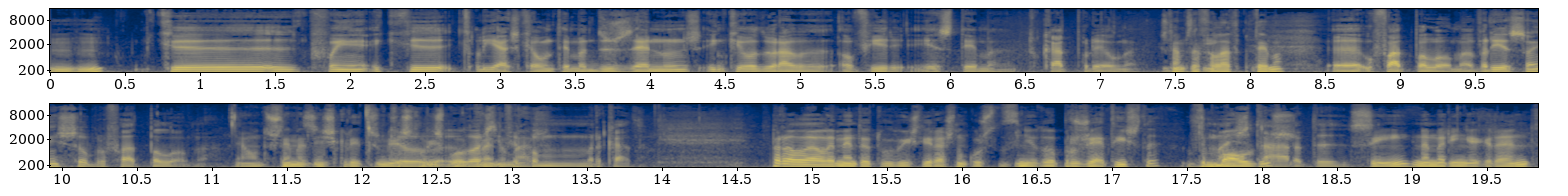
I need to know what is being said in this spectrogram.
Uhum. que foi, que, que, aliás, que é um tema do José Nunes, em que eu adorava ouvir esse tema tocado por ele. É? Estamos a falar de que tema? Eh, o Fado Paloma, variações sobre o Fado Paloma. É um dos temas inscritos Que neste eu Lisboa que e ficou mar. marcado. Paralelamente a tudo isto, tiraste um curso de desenhador projetista, de Mais moldes. tarde. Sim, na Marinha Grande.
